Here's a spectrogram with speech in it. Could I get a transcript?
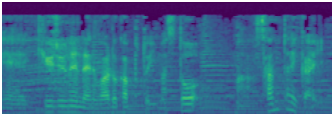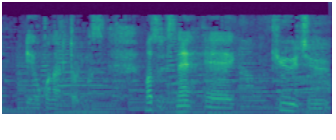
えー、90年代のワールドカップと言いますと、まあ、3大会、えー、行われております。まずですね、えー、90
